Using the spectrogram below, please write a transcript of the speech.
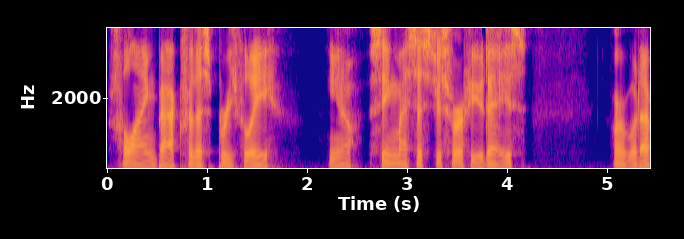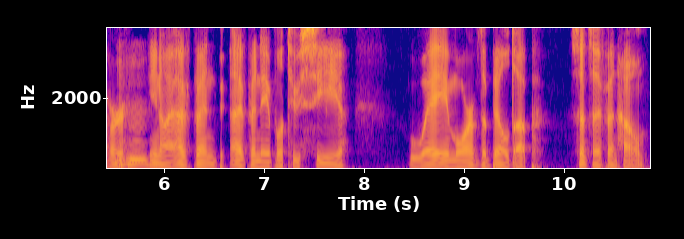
flying back for this briefly, you know, seeing my sisters for a few days or whatever. Mhm. You know, I've been I've been able to see way more of the build up since I've been home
